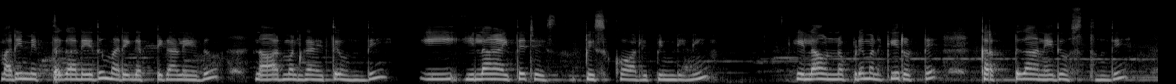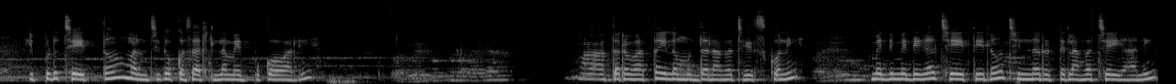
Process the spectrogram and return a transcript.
మరీ మెత్తగా లేదు మరీ గట్టిగా లేదు నార్మల్గా అయితే ఉంది. ఈ ఇలా అయితే చేసు పిసుకోవాలి పిండిని. ఇలా ఉన్నప్పుడే మనకి రొట్టె కరెక్ట్గా అనేది వస్తుంది. ఇప్పుడు చేత్తో మంచిగా ఒకసారి ఇలా మెదుపుకోవాలి. ఆ తర్వాత ఇలా ముద్దలాగా చేసుకొని మెల్లిమెల్లిగా చేతిలో చిన్న రొట్టెలాగా చేయాలి.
